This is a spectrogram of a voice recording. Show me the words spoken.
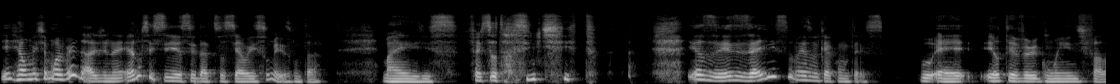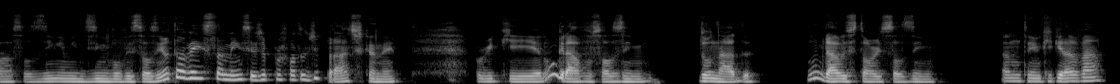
E realmente é uma verdade, né? Eu não sei se ansiedade social é isso mesmo, tá? Mas faz total sentido. E às vezes é isso mesmo que acontece. É, eu ter vergonha de falar sozinho, me desenvolver sozinho, ou talvez também seja por falta de prática, né? Porque eu não gravo sozinho, do nada. Não gravo stories sozinho. Eu não tenho que gravar.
